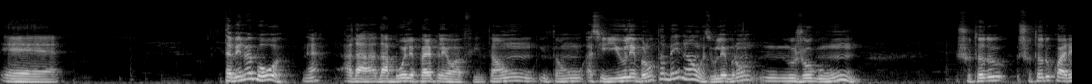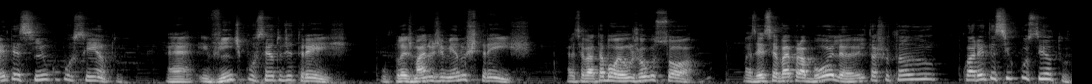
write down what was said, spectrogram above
é, também não é boa, né? A da, a da bolha pré-playoff. Então, então, assim, e o LeBron também não. Assim, o LeBron no jogo 1, chutando, chutando 45%, né? E 20% de 3. O plus minus de menos 3. Aí você vai, tá bom, é um jogo só. Mas aí você vai pra bolha, ele tá chutando 45%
